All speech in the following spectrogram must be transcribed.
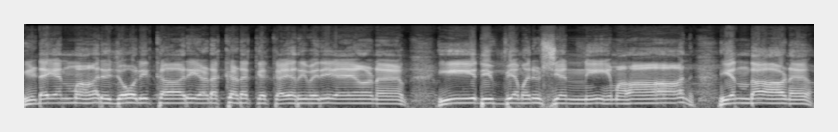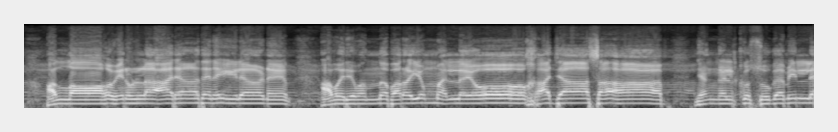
ഇടയന്മാർ ജോലിക്കാരി ഇടക്കിടക്ക് കയറി വരികയാണ്. ഈ ദിവ്യ മനുഷ്യൻ നീ മഹാൻ എന്താണ്? അള്ളാഹുവിനുള്ള ആരാധനയിലാണ്. അവർ വന്ന് പറയും അല്ലയോ ഹജാ സാബ് ഞങ്ങൾക്ക് സുഖമില്ല.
